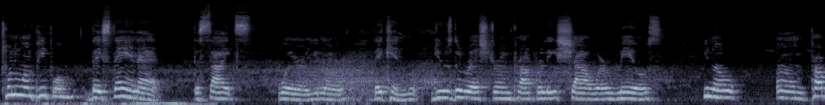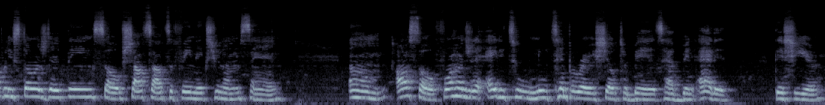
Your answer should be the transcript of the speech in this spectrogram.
21 people they staying at the sites where you know they can use the restroom properly, shower, meals, you know, um, properly storage their things. So shouts out to Phoenix, you know what I'm saying. Um, also, 482 new temporary shelter beds have been added this year,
